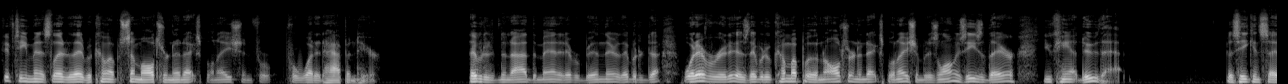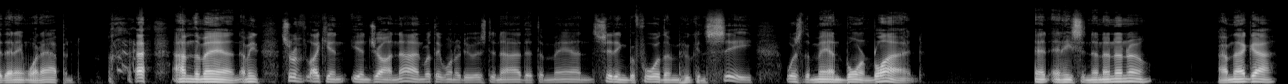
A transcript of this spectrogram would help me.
Fifteen minutes later, they would come up with some alternate explanation for, for what had happened here. They would have denied the man had ever been there. They would have done whatever it is. They would have come up with an alternate explanation. But as long as he's there, you can't do that because he can say that ain't what happened. I'm the man. I mean, sort of like in, in John 9, what they want to do is deny that the man sitting before them who can see was the man born blind. And, and he said, No, no, no, no. I'm that guy.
